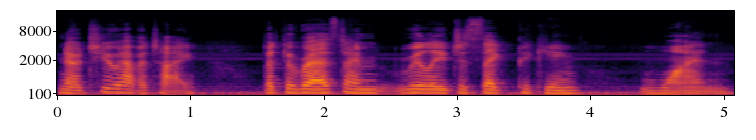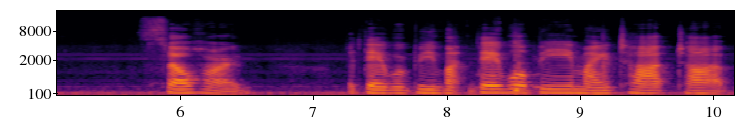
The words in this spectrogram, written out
No, two have a tie. But the rest, I'm really just like picking one. So hard. But they will be my, they will be my top, top,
